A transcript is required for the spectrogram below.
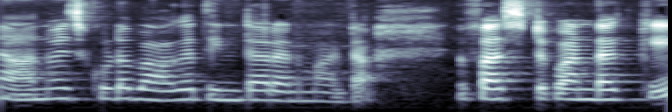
నాన్ వెజ్ కూడా బాగా తింటారనమాట ఫస్ట్ పండగకి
